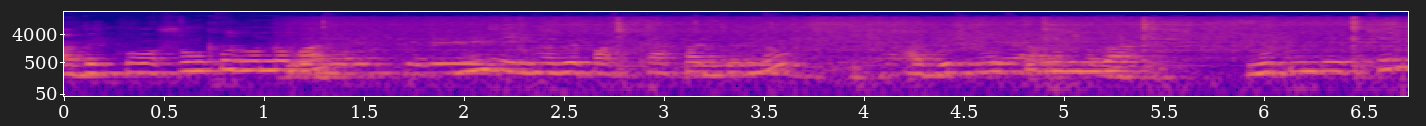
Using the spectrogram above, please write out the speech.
তাদেরকে অসংখ্য ধন্যবাদ। প্লিজ এইভাবে পাশে থাকার জন্য। আর যে সমস্ত বন্ধুরা নতুন দেখছেন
